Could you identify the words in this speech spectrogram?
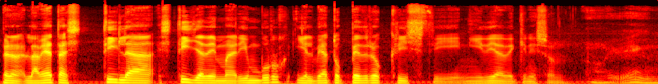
perdón, la Beata Estilla de Marienburg y el Beato Pedro Cristi. Ni idea de quiénes son. Muy bien.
